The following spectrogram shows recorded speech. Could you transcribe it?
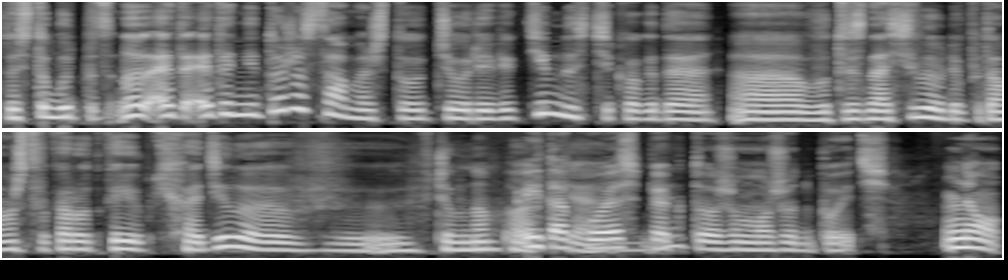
То есть это будет... поц- Ну, это, это не то же самое, что теория виктимности, когда э, вот изнасиловали, потому что в короткой юбке ходила в, в темном парке. И такой да? аспект тоже может быть. Ну,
